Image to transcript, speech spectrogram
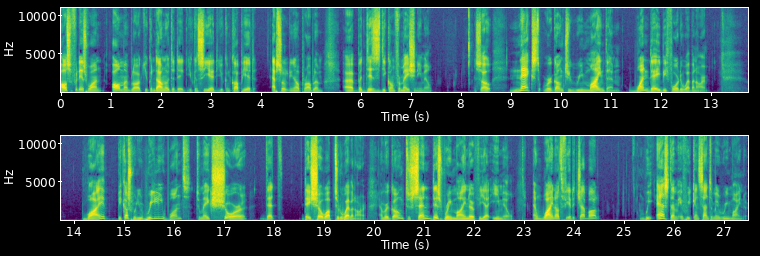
Also for this one, on my blog, you can download it, you can see it, you can copy it, absolutely no problem. Uh, but this is the confirmation email. So next, we're going to remind them one day before the webinar. Why? Because we really want to make sure that they show up to the webinar. And we're going to send this reminder via email. And why not via the chatbot? We ask them if we can send them a reminder.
